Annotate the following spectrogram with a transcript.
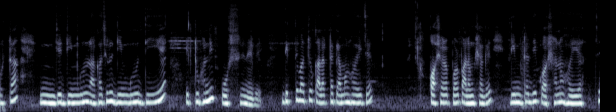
ওটা যে ডিমগুলো রাখা ছিল, ডিমগুলো দিয়ে একটুখানি কষে নেবে। দেখতে পাচ্ছ কালারটা কেমন হয়েছে? কষার পর পালং শাকের ডিমটা দিয়ে কষানো হয়ে যাচ্ছে।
